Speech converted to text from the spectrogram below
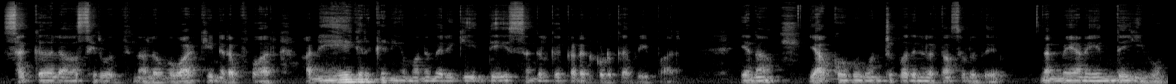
சகல ஆசீர்வாதத்தினால உங்கள் வாழ்க்கையை நிரப்புவார். அநேகருக்கு நீங்கள் மனமிறங்கி தேசங்களுக்கு கடன் கொடுக்க வைப்பார். ஏன்னா யாக்கோபு ஒன்று பதினில தான் சொல்லுது நன்மையான எந்த ஈவும்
